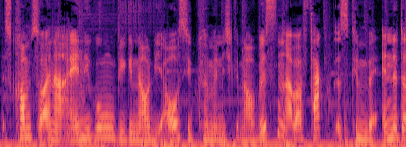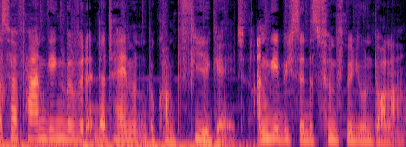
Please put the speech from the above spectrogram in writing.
Es kommt zu einer Einigung, wie genau die aussieht, können wir nicht genau wissen, aber Fakt ist, Kim beendet das Verfahren gegen Vivid Entertainment und bekommt viel Geld. Angeblich sind es 5 Millionen Dollar.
